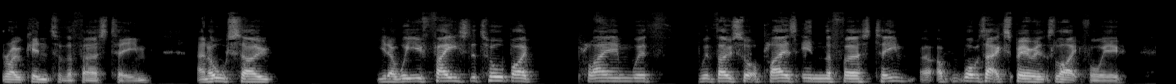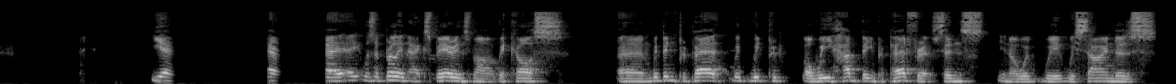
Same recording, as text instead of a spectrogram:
broke into the first team? And also, you know, were you phased at all by playing with with those sort of players in the first team? Uh, uh what was that experience like for you? Yeah, it was a brilliant experience, Mark, because um, we'd been prepared. We'd, we'd pre- or we had been prepared for it since you know we, we, we signed as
